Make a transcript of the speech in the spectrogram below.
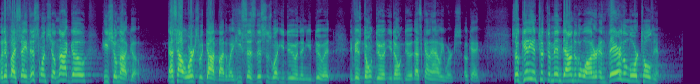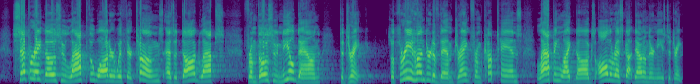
But if I say, This one shall not go, he shall not go. That's how it works with God, by the way. He says, This is what you do, and then you do it. If says, Don't do it, you don't do it. That's kind of how he works. Okay. So Gideon took the men down to the water, and there the Lord told him, Separate those who lap the water with their tongues as a dog laps from those who kneel down to drink. So 300 of them drank from cupped hands, lapping like dogs. All the rest got down on their knees to drink.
